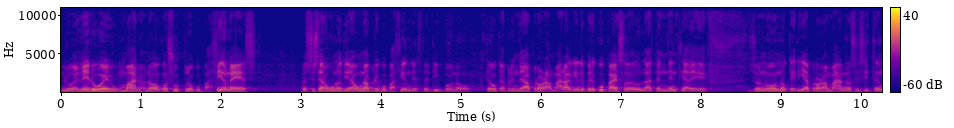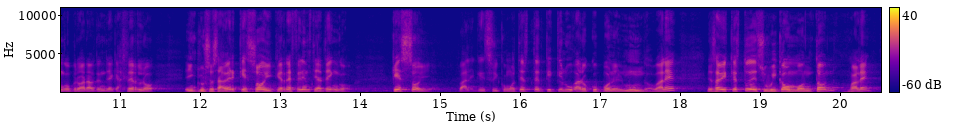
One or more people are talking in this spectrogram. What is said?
lo del héroe humano, ¿no? Con sus preocupaciones. No sé si alguno tiene alguna preocupación de este tipo, ¿no? Tengo que aprender a programar. ¿A alguien le preocupa eso, la tendencia de "Uf, yo no, no quería programar, no sé si tengo, pero ahora tendría que hacerlo? E incluso saber qué soy, qué referencia tengo, qué soy, ¿vale? ¿Qué soy como tester? ¿Qué, qué lugar ocupo en el mundo, ¿vale? Ya sabéis que esto desubica un montón, ¿vale?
